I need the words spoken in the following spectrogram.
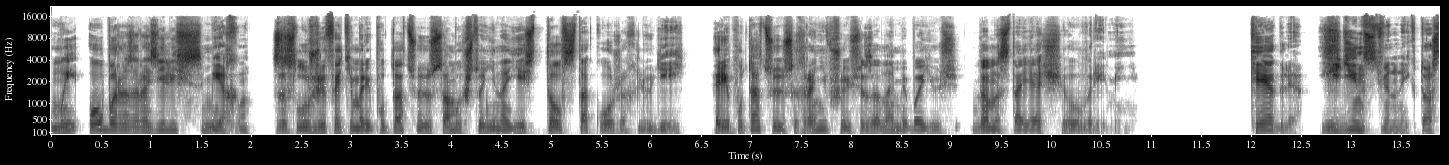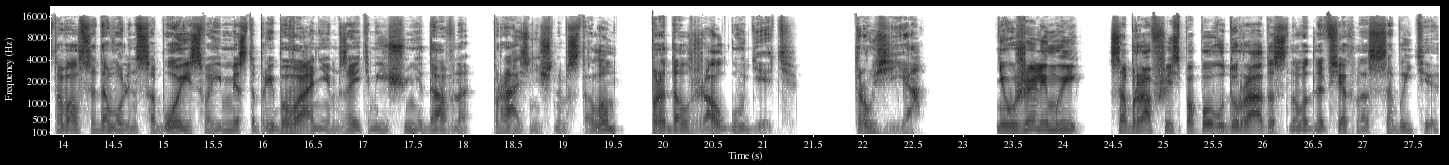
Мы оба разразились смехом, заслужив этим репутацию самых что ни на есть толстокожих людей, репутацию, сохранившуюся за нами, боюсь, до настоящего времени. Кегля, единственный, кто оставался доволен собой и своим местопребыванием за этим еще недавно праздничным столом, продолжал гудеть. Друзья, неужели мы, собравшись по поводу радостного для всех нас события,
